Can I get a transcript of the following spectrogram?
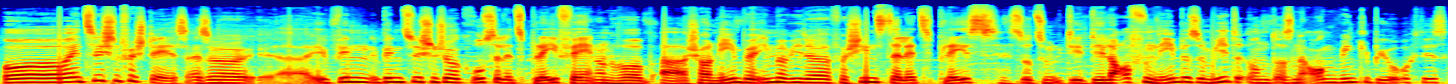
Aber inzwischen verstehe ich es. Also äh, ich bin, bin inzwischen schon ein großer Let's Play-Fan und hab, äh, schaue nebenbei immer wieder verschiedenste Let's Plays, so zum, die, die laufen nebenbei so mit und aus einem Augenwinkel beobachtet ist.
